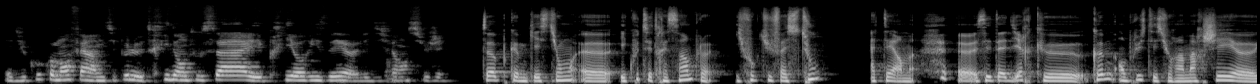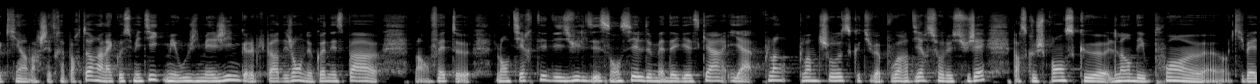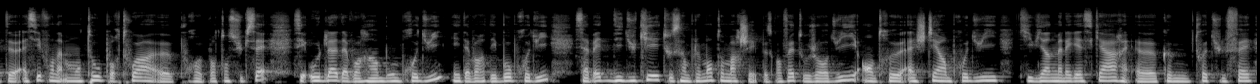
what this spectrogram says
Et du coup, comment faire un petit peu le tri dans tout ça et prioriser les différents sujets? Top comme question. Euh, écoute, c'est très simple. il faut que tu fasses tout à terme. Euh, c'est-à-dire que comme en plus tu es sur un marché euh, qui est un marché très porteur, hein, la cosmétique, mais où j'imagine que la plupart des gens ne connaissent pas euh, bah, en fait l'entièreté des huiles essentielles de Madagascar, il y a plein plein de choses que tu vas pouvoir dire sur le sujet parce que je pense que l'un des points qui va être assez fondamentaux pour toi pour pour ton succès, c'est au-delà d'avoir un bon produit et d'avoir des beaux produits, ça va être d'éduquer tout simplement ton marché parce qu'en fait aujourd'hui entre acheter un produit qui vient de Madagascar comme toi tu le fais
